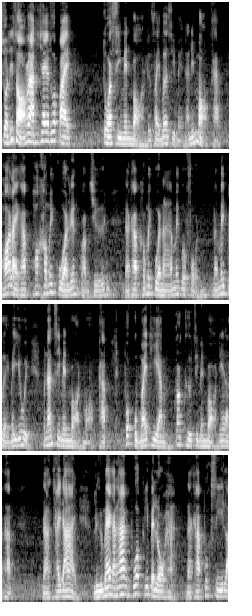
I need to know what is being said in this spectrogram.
ส่วนที่2ล่ะที่ใช้กันทั่วไปตัวซีเมนต์บอร์ดหรือไฟเบอร์ซีเมนต์อันนี้เหมาะครับ เพราะอะไรครับ เพราะเขาไม่กลัวเรื่องความชื้นนะครับเขาไม่กลัวน้ำไม่กลัวฝนนะไม่เปื่อยไม่ยุ่ยเพราะนั้นซีเมนต์บอร์ดเหมาะครับ พวกกลุ่มไม้เทียมก็คือซีเมนต์บอร์ดนี่แหละครับนะใช้ได้ หรือแม้กระทั่งพวกที่เป็นโลหะนะครับพวกซีไล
